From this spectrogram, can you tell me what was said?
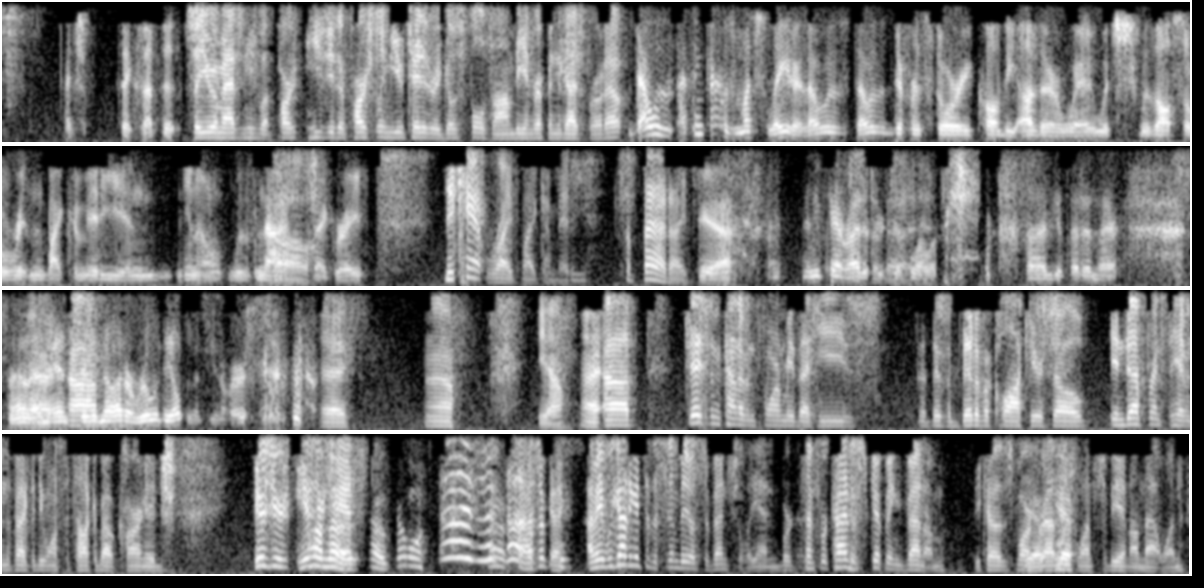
I just accept it. So you imagine he's what? Par- he's either partially mutated or he goes full zombie and ripping the guy's throat out. That was, I think that was much later. That was, that was a different story called The Other, where, which was also written by committee and, you know, was not Oh. that great. You can't write by committee. It's a bad idea. Yeah. And you can't write it Just for a Jeff bad idea. Wells. I had to get that in there. Uh, that right. man Um, didn't know how to ruin the Ultimate universe. Hey. Uh, yeah. All right. Uh, Jason kind of informed me that he's that there's a bit of a clock here. So in deference to him and the fact that he wants to talk about Carnage, here's your here's oh your no, chance. no, go on. Uh, it's- no, that's okay. I mean, we got to get to the symbiotes eventually, and we're since we're kind of skipping Venom because Mark Yeah, Radlich have- wants to be in on that one.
